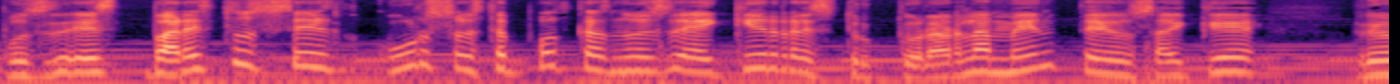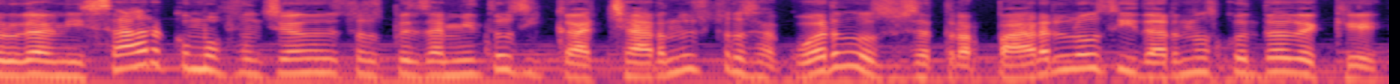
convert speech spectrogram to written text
pues es, para esto es el curso, este podcast, no es, hay que reestructurar la mente, o sea, hay que reorganizar cómo funcionan nuestros pensamientos y cachar nuestros acuerdos, o sea, atraparlos y darnos cuenta de que,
